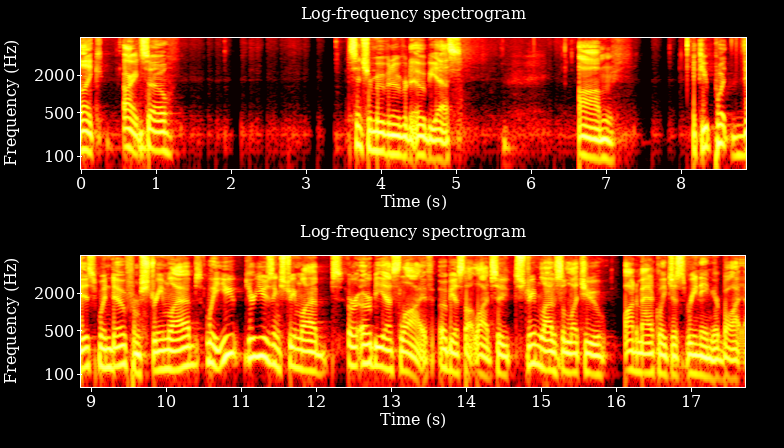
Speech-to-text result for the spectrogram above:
like, all right, so since you're moving over to OBS, um, if you put this window from Streamlabs, wait, you you're using Streamlabs or OBS Live, OBS.live. So Streamlabs will let you automatically just rename your bot.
